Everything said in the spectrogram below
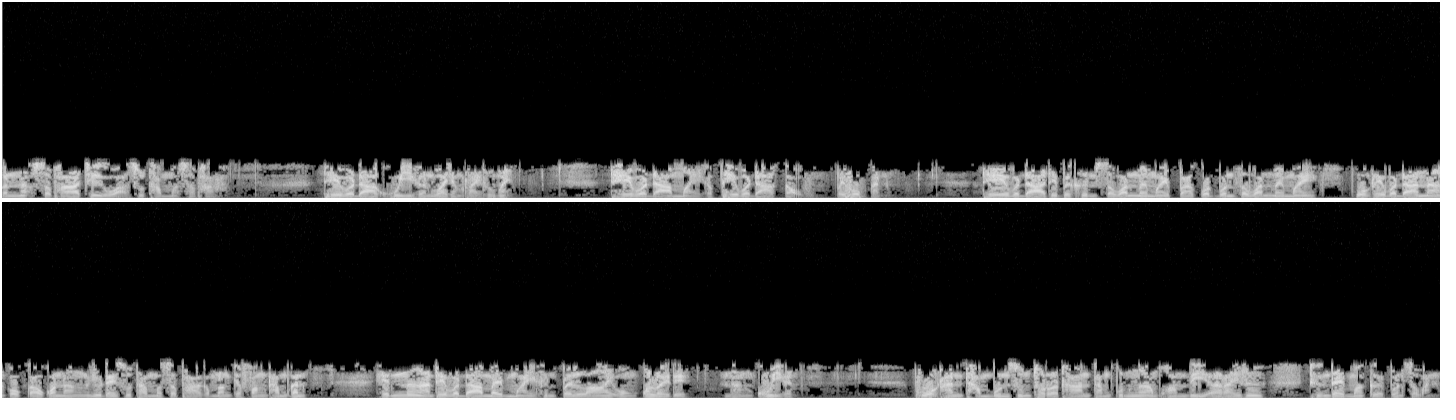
กันณสภาชื่อว่าสุธรรมสภา เทวดาคุยกันว่าอย่างไรรู้ไหมเทวดาใหม่กับเทวดาเก่าไปพบกัน เทวดาที่ไปขึ้นสวรรค์ใหม่ๆปรากฏบนสวรรค์ใหม่ๆพวกเทวดาหน้าเก่าๆก็นั่งอยู่ในสุธรรมสภากำลังจะฟังธรรมกัน เห็นหน้าเทวดาใหม่ ๆ ขึ้นไปหลายองค์ก็เลยได้นั่งคุยกัน พวกท่านทำบุญสุนทรทานทำคุณงามความดีอะไรหรือถึงได้มาเกิดบนสวรรค์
